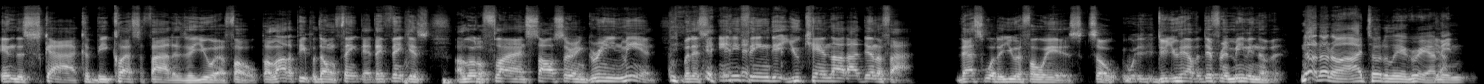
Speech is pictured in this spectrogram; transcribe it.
in the sky could be classified as a UFO. A lot of people don't think that. They think it's a little flying saucer and green men, but it's anything that you cannot identify. That's what a UFO is. So, do you have a different meaning of it? No, no, no. I totally agree. I yeah. mean,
